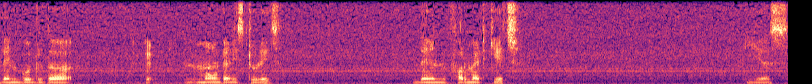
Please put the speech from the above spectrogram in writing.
Then go to the mount and storage then format cache yes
